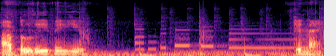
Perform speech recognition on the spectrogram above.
I believe in you. Good night.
